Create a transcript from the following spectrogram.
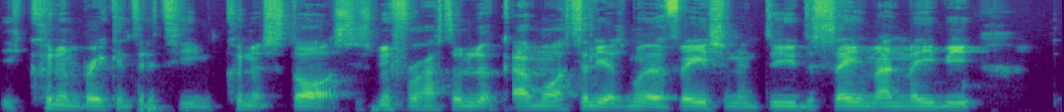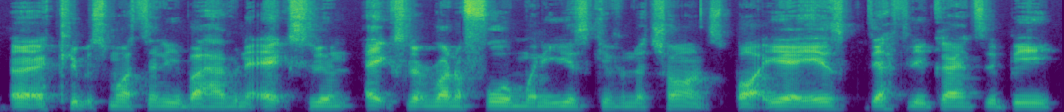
he couldn't break into the team, couldn't start. So Smith Rowe has to look at Martinelli as motivation and do the same, and maybe uh, eclipse Martinelli by having an excellent, excellent run of form when he is given a chance. But yeah, it is definitely going to be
